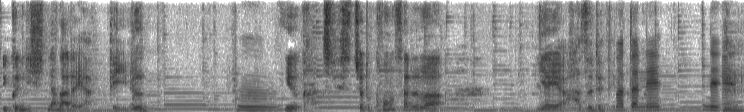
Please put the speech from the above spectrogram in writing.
軸にしながらやっているうん。っていう感じです。ちょっとコンサルはやや外れてるまたね。ね、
